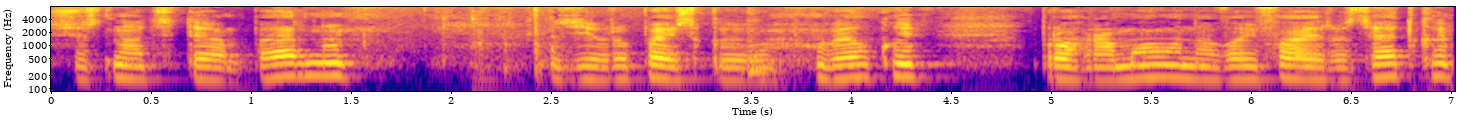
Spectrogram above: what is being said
16 амперна. З європейською вилкою. Програмована Wi-Fi розетка.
